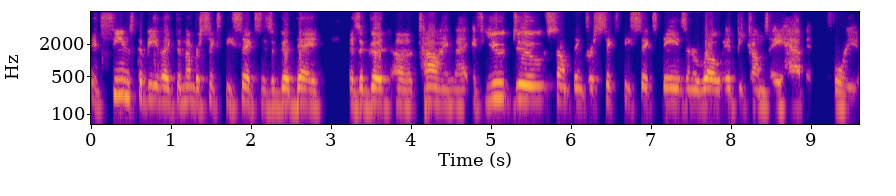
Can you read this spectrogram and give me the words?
it seems to be like the number 66 is a good day is a good uh, time that if you do something for 66 days in a row it becomes a habit for you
